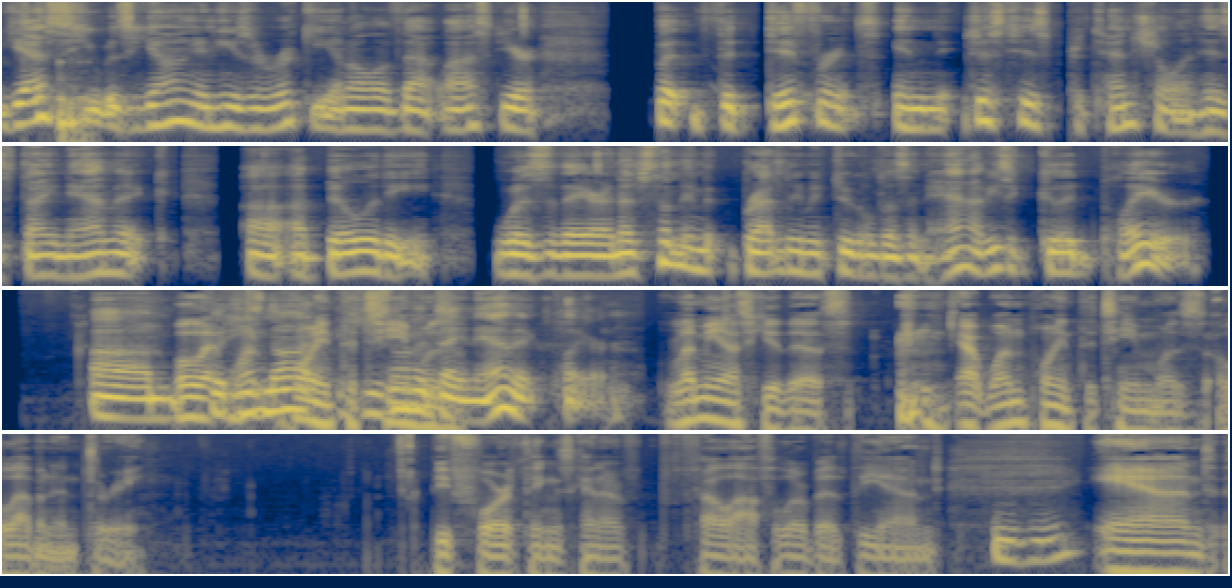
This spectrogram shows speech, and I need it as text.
yes, he was young and he's a rookie and all of that last year, but the difference in just his potential and his dynamic uh, ability was there, and that's something that Bradley McDougald doesn't have. He's a good player, um, Well, at but he's one not. point, the he's team not a was- dynamic player. Let me ask you this: At one point, the team was 11 and three before things kind of fell off a little bit at the end, and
